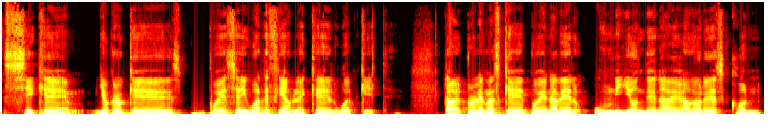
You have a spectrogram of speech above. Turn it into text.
sí que yo creo que puede ser igual de fiable que el WebKit. Claro, el problema es que pueden haber un millón de navegadores con,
